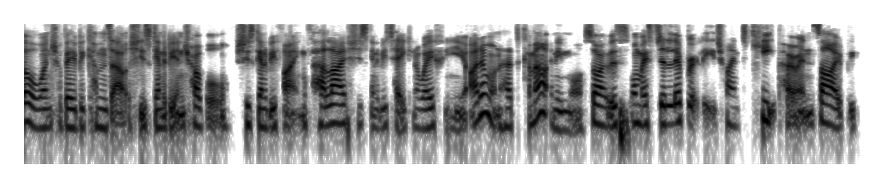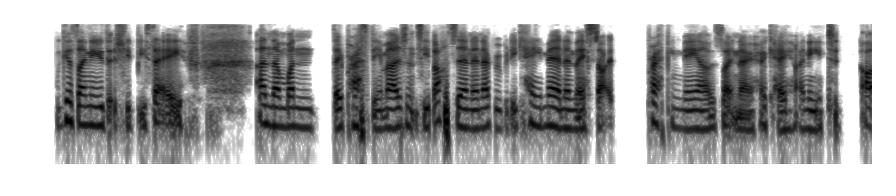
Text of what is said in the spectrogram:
oh, once your baby comes out, she's going to be in trouble. She's going to be fighting for her life. She's going to be taken away from you. I don't want her to come out anymore. So I was almost deliberately trying to keep her inside because I knew that she'd be safe. And then when they pressed the emergency button and everybody came in and they started prepping me, I was like, no, okay, I need to, I,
